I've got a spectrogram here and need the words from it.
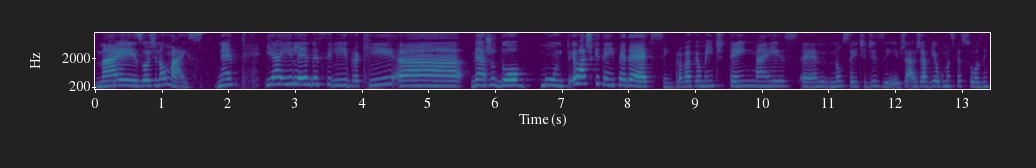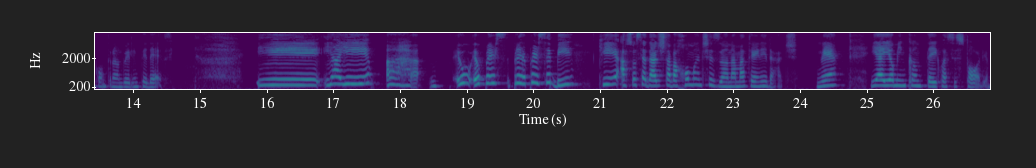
mas hoje não mais, né? E aí, lendo esse livro aqui, uh, me ajudou muito. Eu acho que tem em PDF, sim. Provavelmente tem, mas é, não sei te dizer. Já, já vi algumas pessoas encontrando ele em PDF. E, e aí ah, eu, eu percebi que a sociedade estava romantizando a maternidade, né? E aí eu me encantei com essa história.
